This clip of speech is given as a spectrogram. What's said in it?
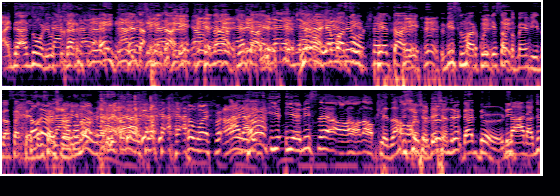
Nei, det er dårlig gjort. Det er, Hei, helt, helt ærlig. Helt, ærlig. Nei, nei, jeg bare sier helt ærlig. Hvis Marco ikke satt opp med en video av seg selv som Han 16-åring nå. Det Jonis eh, han er avkledd. Han avkjørt det, skjønner du? Det er dirty. Nei, nei, du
